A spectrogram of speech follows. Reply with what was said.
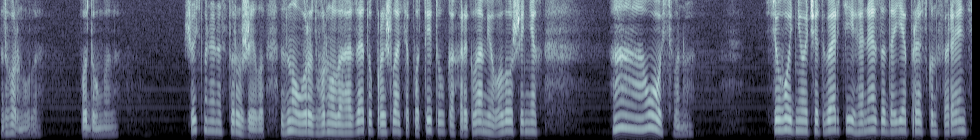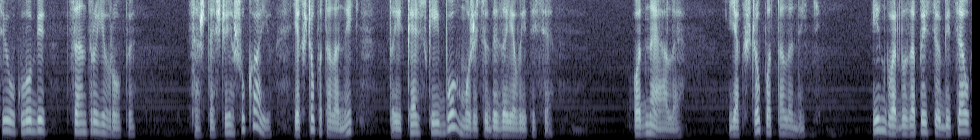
Згорнула, подумала. Щось мене насторожило. Знову розгорнула газету, пройшлася по титулках, рекламі, оголошеннях. А, ось воно. Сьогодні о четвертій Генеза дає прес-конференцію у клубі Центру Європи. Це ж те, що я шукаю. Якщо поталанить, то і кельський бог може сюди заявитися. Одне але якщо поталанить. Інгвард у записці обіцяв,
